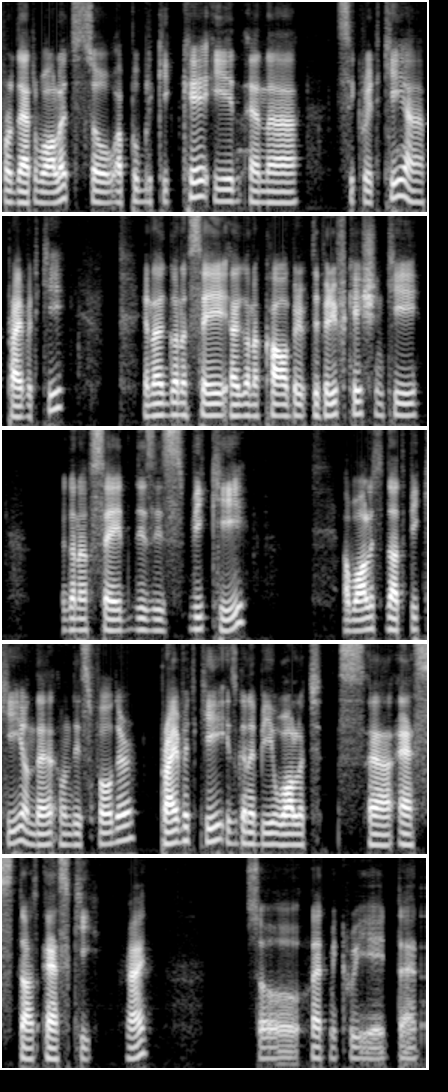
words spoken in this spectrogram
for that wallet. So a public key and a secret key, a private key. And I'm gonna say, I'm gonna call the verification key we're gonna say this is vkey, a wallet.vkey on the on this folder. Private key is gonna be wallet uh, s.s key, right? So let me create that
